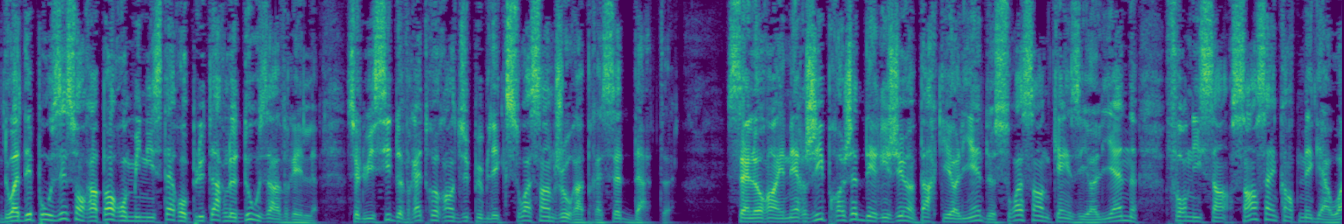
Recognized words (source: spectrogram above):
doit déposer son rapport au ministère au plus tard le 12 avril. Celui-ci devrait être rendu public 60 jours après cette date. Saint-Laurent Énergie projette d'ériger un parc éolien de 75 éoliennes fournissant 150 MW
